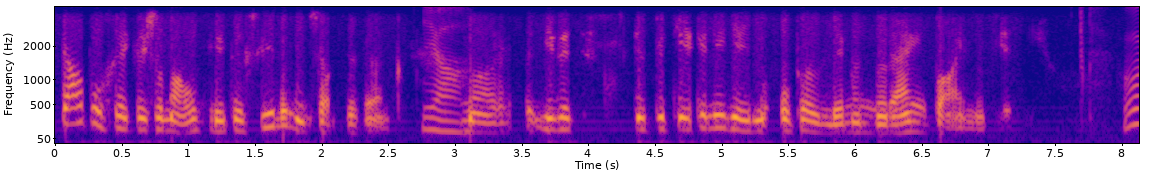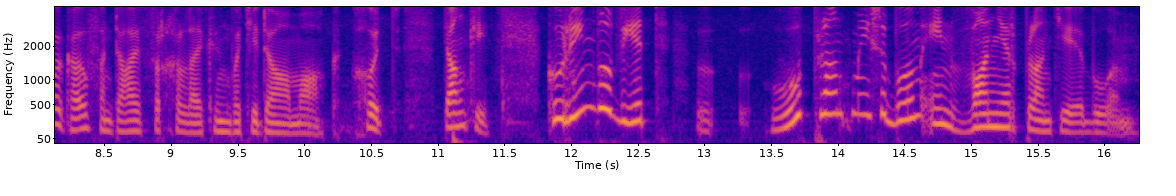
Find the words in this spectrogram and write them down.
stapelgek wees om 'n half liter suurlemoensap te drink, Ja. maar uh, jy weet dit beteken nie jy moet ophou lemon meringue pie moet eet. O, oh, ek hou van daai vergelyking wat jy daar maak. Goed. Dankie. Corin wil weet hoe plant mense 'n boom en wanneer plant jy 'n boom?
